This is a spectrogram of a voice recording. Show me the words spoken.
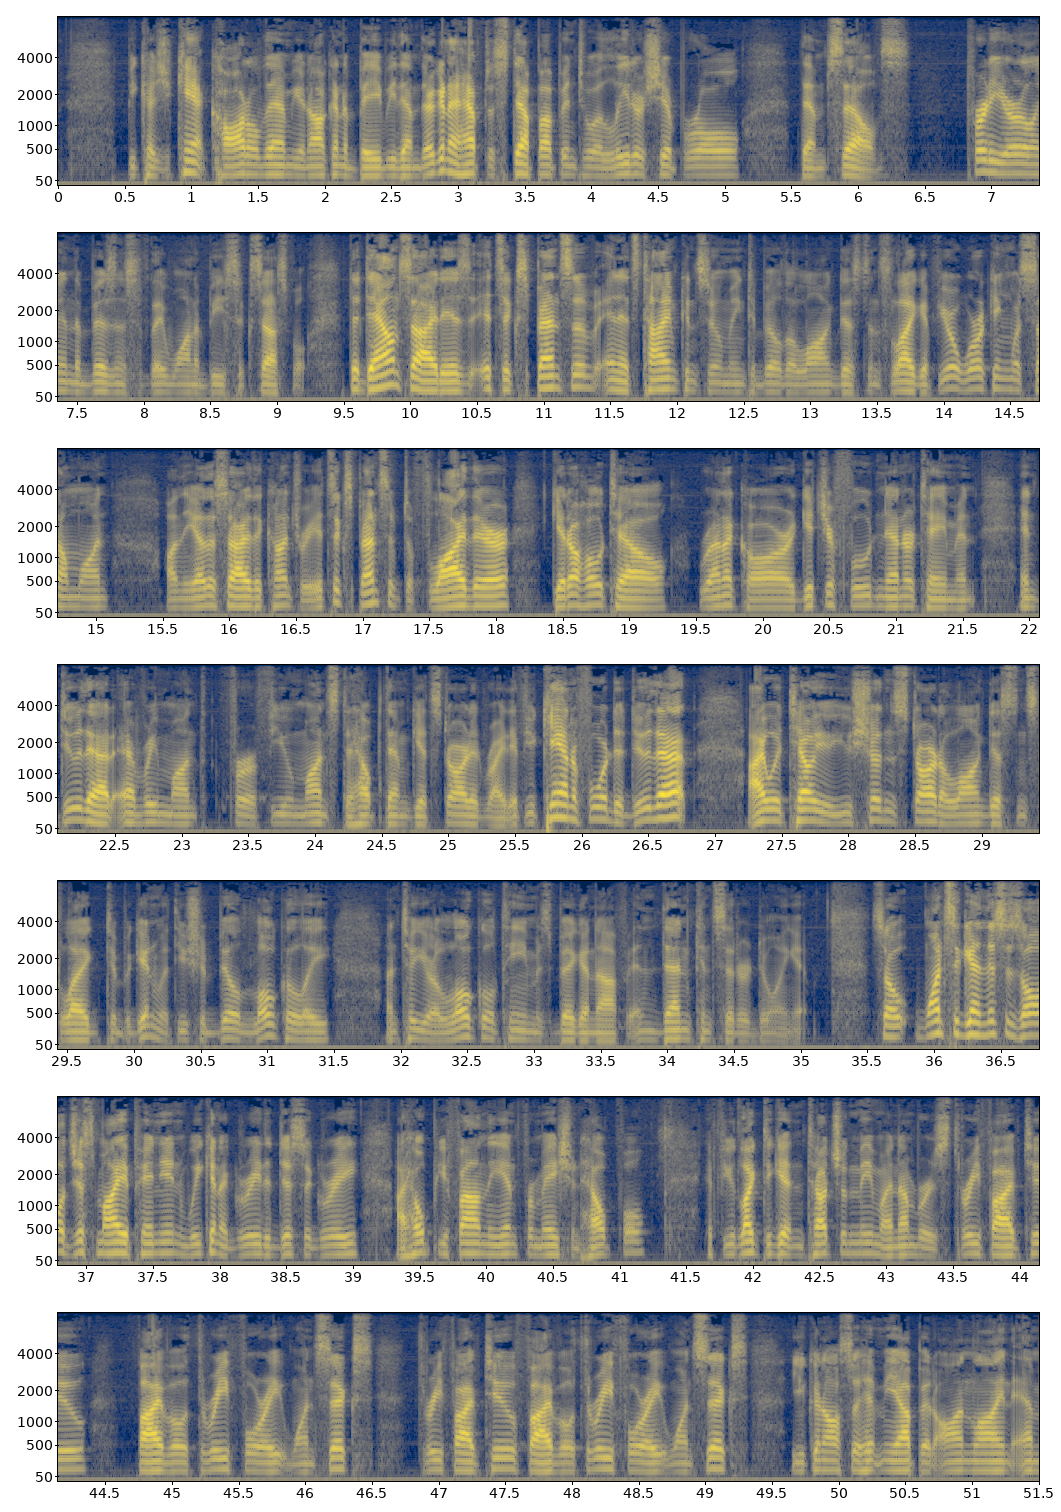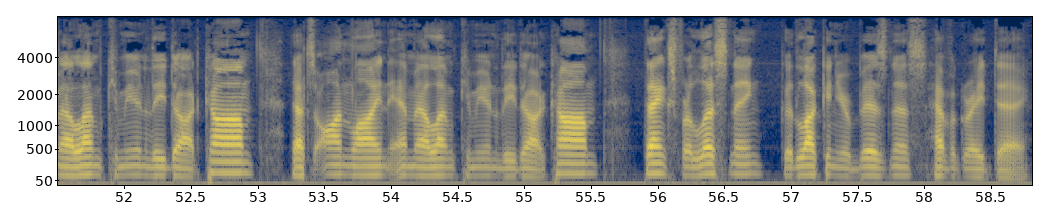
because you can't coddle them, you're not going to baby them. They're going to have to step up into a leadership role themselves pretty early in the business if they want to be successful. The downside is it's expensive and it's time consuming to build a long distance leg. If you're working with someone on the other side of the country, it's expensive to fly there, get a hotel, rent a car, get your food and entertainment, and do that every month for a few months to help them get started right. If you can't afford to do that, I would tell you you shouldn't start a long distance leg to begin with. You should build locally until your local team is big enough and then consider doing it. So, once again, this is all just my opinion. We can agree to disagree. I hope you found the information helpful. If you'd like to get in touch with me, my number is 352 503 4816. 352 503 4816. You can also hit me up at onlinemlmcommunity.com. That's onlinemlmcommunity.com. Thanks for listening. Good luck in your business. Have a great day.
